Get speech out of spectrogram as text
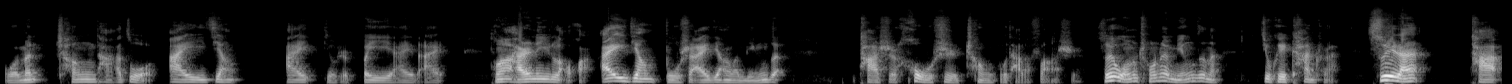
我们称她做哀姜，哀就是悲哀的哀。同样还是那句老话，哀姜不是哀姜的名字。他是后世称呼他的方式，所以我们从这个名字呢就可以看出来，虽然他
